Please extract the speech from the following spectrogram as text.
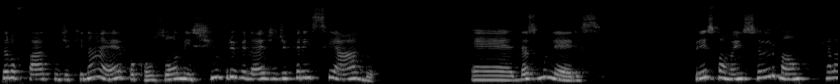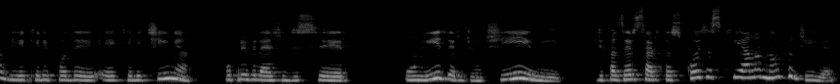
pelo fato de que na época os homens tinham um privilégio diferenciado é, das mulheres, principalmente seu irmão, que ela via que ele poder, é, que ele tinha o privilégio de ser um líder de um time, de fazer certas coisas que ela não podia.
